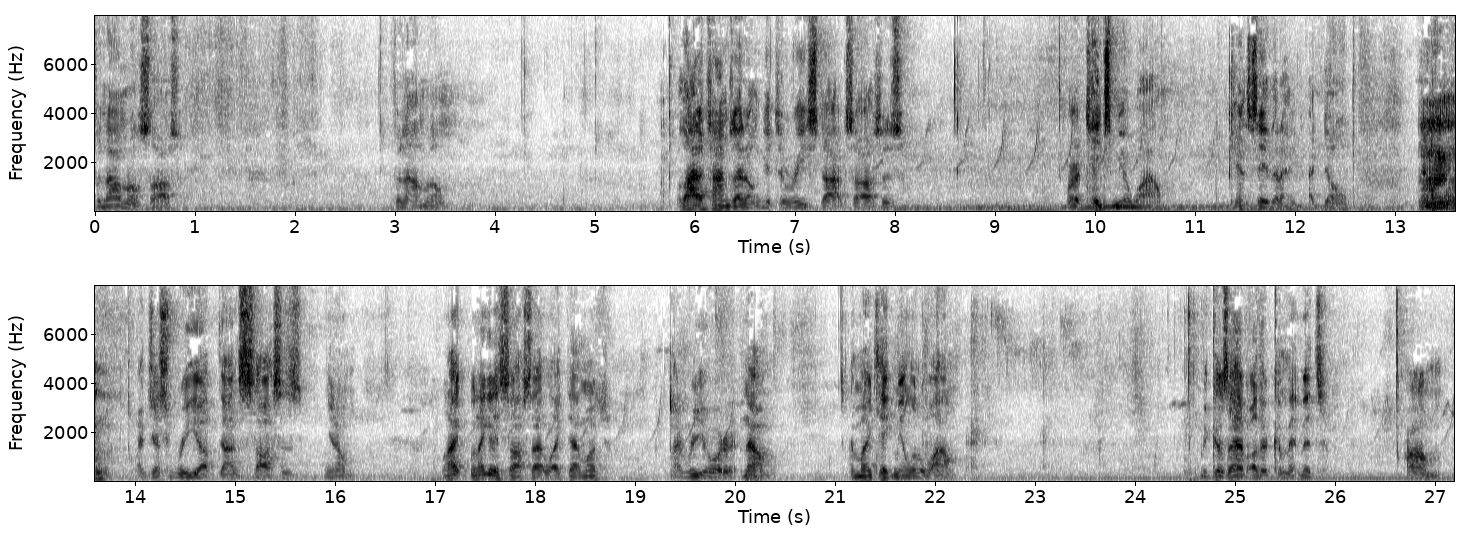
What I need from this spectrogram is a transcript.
Phenomenal sauce. Phenomenal. A lot of times I don't get to restock sauces, or it takes me a while. I Can't say that I, I don't. I just re-upped on sauces, you know. When I, when I get a sauce I like that much, I reorder it. Now, it might take me a little while because I have other commitments. Um,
